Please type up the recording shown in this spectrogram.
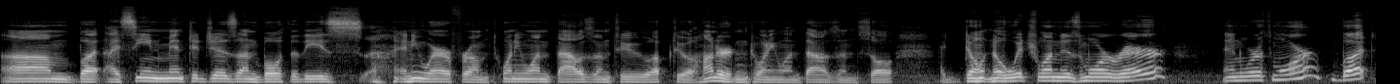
Um, but I seen mintages on both of these uh, anywhere from 21,000 to up to 121,000. So I don't know which one is more rare and worth more, but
